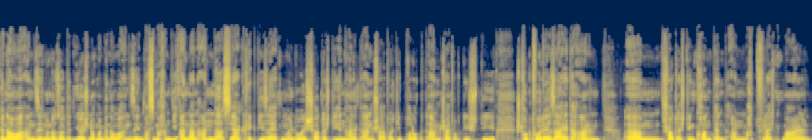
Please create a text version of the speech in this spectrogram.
genauer ansehen oder solltet ihr euch noch mal genauer ansehen, was machen die anderen anders? Ja, klickt die Seiten mal durch, schaut euch die Inhalte an, schaut euch die Produkte an, schaut euch die, die Struktur der Seite an, ähm, schaut euch den Content an, macht vielleicht mal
